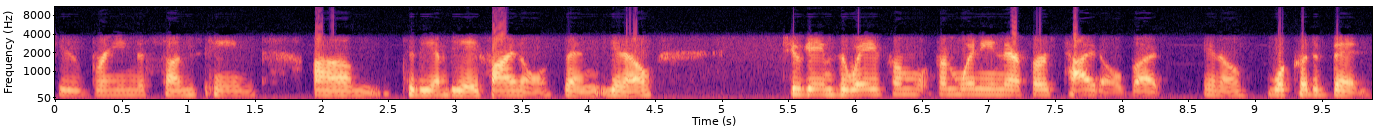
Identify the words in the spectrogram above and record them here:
to bringing the Suns team um, to the NBA Finals, and you know, two games away from from winning their first title. But you know what could have been.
